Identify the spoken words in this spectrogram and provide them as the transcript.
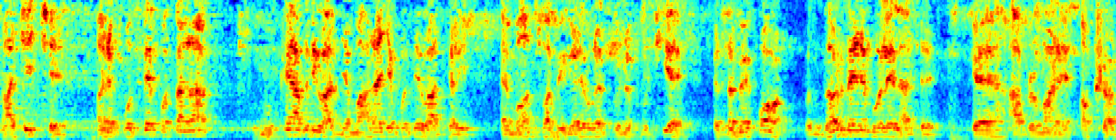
સાચી જ છે. અને પોતે પોતાના મુખે આ બધી વાત જે મહારાજે પોતે વાત કરી. એ મહંત સ્વામી ગયો વખત કોઈને પૂછીએ કે તમે કોણ? તો ધડ દઈને બોલેલા છે કે આ પ્રમાણે અક્ષર.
